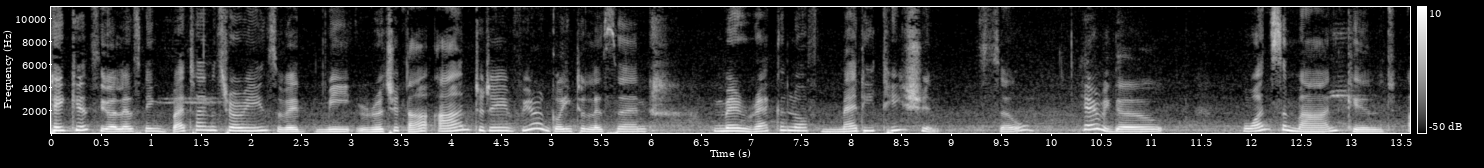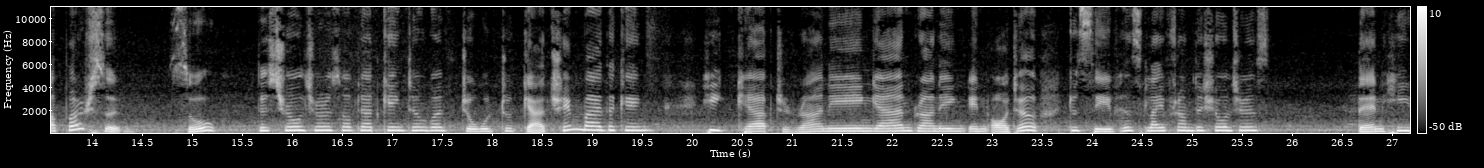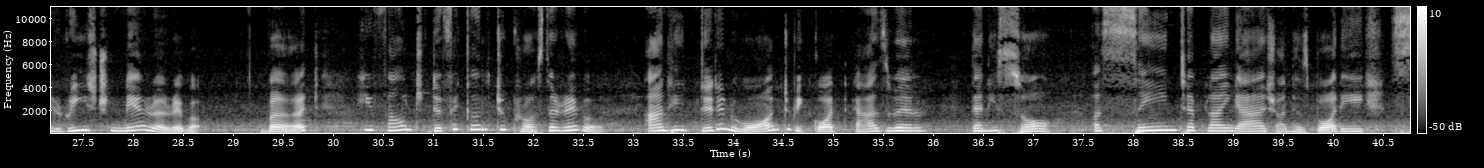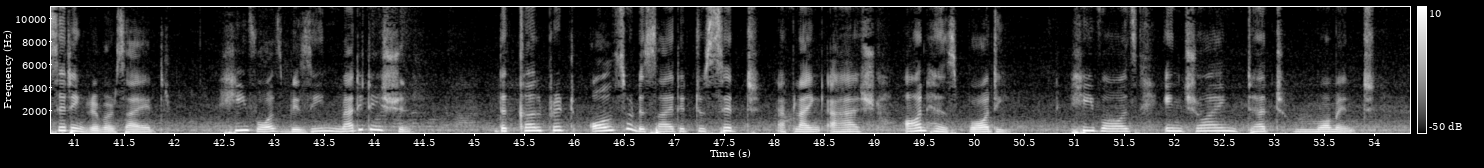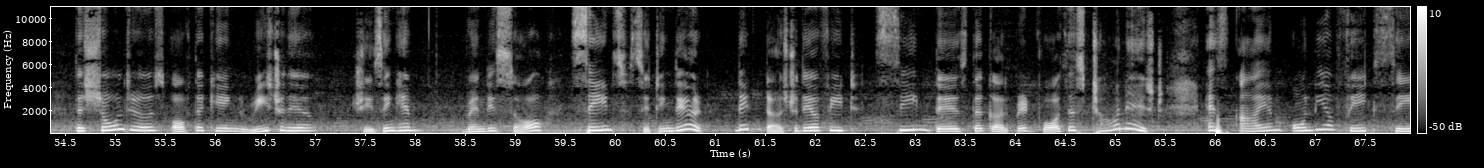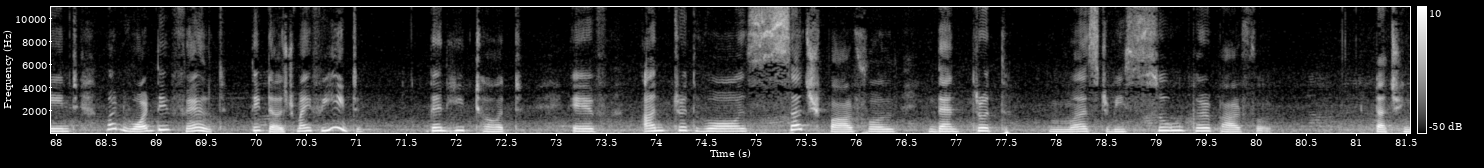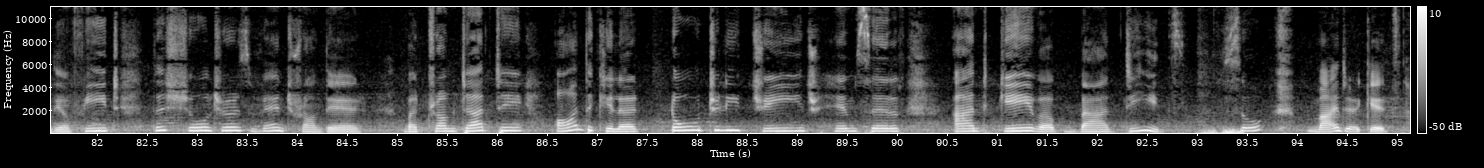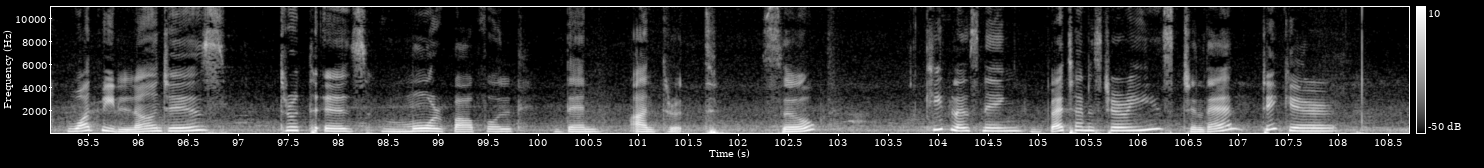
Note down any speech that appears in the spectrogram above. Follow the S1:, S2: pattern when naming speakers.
S1: Hey kids, you are listening Bedtime Stories with me, Ruchita, and today we are going to listen Miracle of Meditation. So, here we go. Once a man killed a person. So, the soldiers of that kingdom were told to catch him by the king. He kept running and running in order to save his life from the soldiers. Then he reached near a river but he found difficult to cross the river and he didn't want to be caught as well. Then he saw a saint applying ash on his body sitting riverside. He was busy in meditation. The culprit also decided to sit applying ash on his body. He was enjoying that moment. The soldiers of the king reached there, chasing him when they saw saints sitting there, they touched their feet. Seeing this, the culprit was astonished, as I am only a fake saint. But what they felt, they touched my feet. Then he thought, if untruth was such powerful, then truth must be super powerful. Touching their feet, the soldiers went from there. But from that day on, the killer totally changed himself and gave up bad deeds. So, my dear kids, what we learned is truth is more powerful than untruth. So, keep listening. Bedtime stories. Till then, take care.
